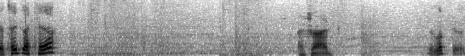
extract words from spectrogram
Yeah, take that care. I tried. It looked good.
